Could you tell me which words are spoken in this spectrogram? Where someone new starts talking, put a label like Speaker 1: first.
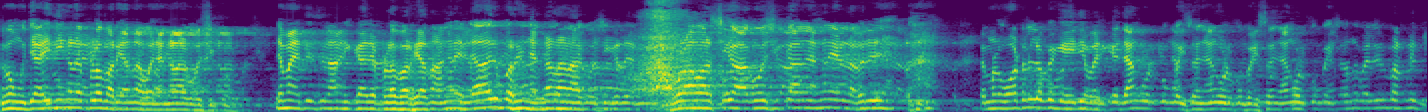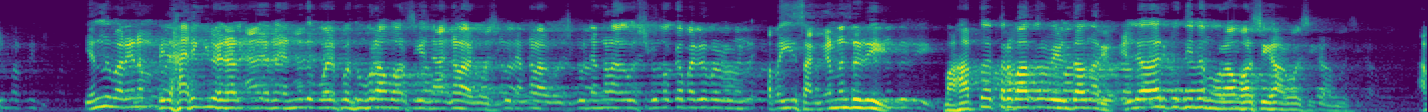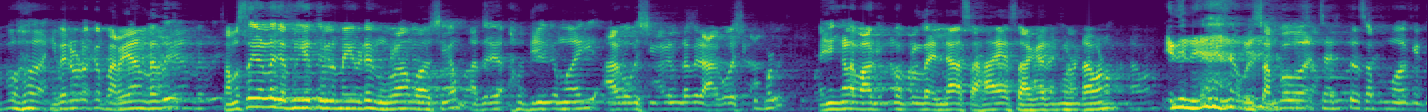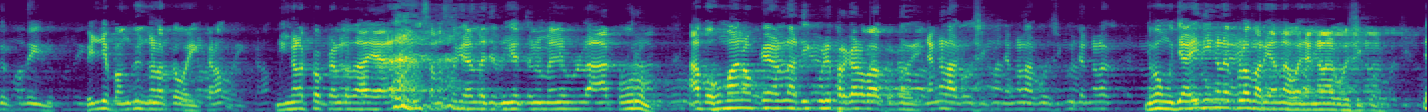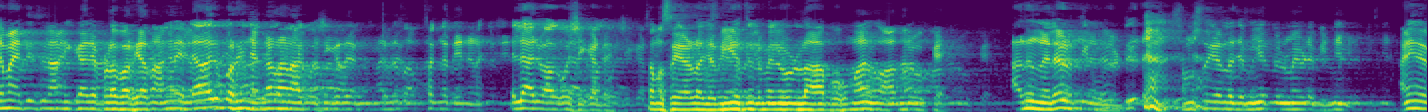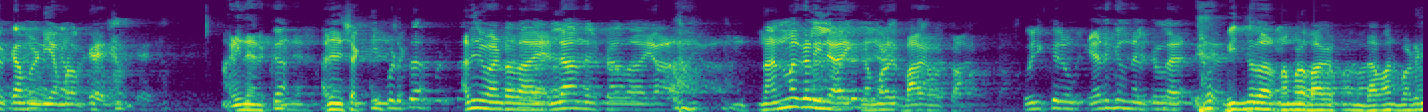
Speaker 1: ഇപ്പൊ മുജാഹിദീങ്ങൾ എപ്പോഴാണ് പറയാന്നാവോ ഞങ്ങൾ ആഘോഷിക്കും? ജമാഅത്ത് ഇസ്ലാമിക്കാർ എപ്പോഴാണ് പറയാന്ന? അങ്ങനെ എല്ലാവരും പറയും ഞങ്ങളാണ് ആഘോഷിക്കുന്നത്. നൂറാം വാർഷികം ആഘോഷിക്കാൻ അങ്ങനെയുള്ള അവർ നമ്മൾ ഹോട്ടലിലൊക്കെ കയറിയ വരിക ഞാൻ കൊടുക്കും പൈസ ഞാൻ കൊടുക്കും പൈസ ഞാൻ കൊടുക്കും പൈസ എന്ന് പലരും പറഞ്ഞു എന്ന് പറയണം പിന്നെ ആരെങ്കിലും ഒരാൾ എന്നതുപോലെ ഇപ്പൊ നൂറാം വാർഷികം ഞങ്ങൾ ആഘോഷിക്കും ഞങ്ങൾ ആഘോഷിക്കും ഞങ്ങൾ ആഘോഷിക്കും എന്നൊക്കെ പലരും അപ്പൊ ഈ സംഘടനന്റെ ഒരു മഹത്വം എത്ര മാത്രം എഴുതാന്നറിയോ എല്ലാവർക്കും ഇതിന്റെ നൂറാം വാർഷികം ആഘോഷിക്കണം. അപ്പോ ഇവരോടൊക്കെ പറയാനുള്ളത് സംസ്ഥകളുടെ ജമീയത്തുൽമയുടെ നൂറാം വാർഷികം അത് ഔദ്യോഗികമായി ആഘോഷിക്കേണ്ടവർ ആഘോഷിക്കുമ്പോൾ നിങ്ങളെ ഭാഗത്തുനിന്നൊക്കെയുള്ള എല്ലാ സഹായ സഹകരണങ്ങളും ഉണ്ടാവണം. ഇതിന് ഒരു സംഭവ ചരിത്ര സംഭവമാക്കി തീർക്കുന്നതിൽ വലിയ പങ്കുങ്ങളൊക്കെ വഹിക്കണം. നിങ്ങൾക്കൊക്കെ ഉള്ളതായ സമസ്ത കേരള ജമീയത്തിനുമേലുള്ള ആ കൂറും ആ ബഹുമാനമൊക്കെയുള്ള അതിൽ കൂടി പ്രകടമാക്കുന്നത് ഞങ്ങൾ ആഘോഷിക്കും ഞങ്ങൾ ആഘോഷിക്കും ഞങ്ങൾ ഇവ മുജാഹിദീങ്ങൾ എപ്പോഴാ ഞങ്ങൾ ആഘോഷിക്കും ജമാഅത്ത് ഇസ്ലാമിക്കാർ എപ്പോഴും പറയാം? അങ്ങനെ എല്ലാവരും പറയും ഞങ്ങളാണ് ആഘോഷിക്കുന്നത്. നല്ല സംഗതി തന്നെയാണ്. എല്ലാവരും ആഘോഷിക്കട്ടെ. സമസ്തകളുടെ ജമീയത്തുലമയിലുള്ള ആ ബഹുമാനവും ആദരവും ഒക്കെ അത് നിലനിർത്തി കൊണ്ടിട്ട് സമസ്തകളുടെ ജമീയത്തുലമയുടെ പിന്നിൽ അണിനിരക്കാൻ വേണ്ടി നമ്മളൊക്കെ അണിനിരക്കുക. അതിനെ ശക്തിപ്പെടുത്തുക. അതിന് വേണ്ടതായ എല്ലാ നിൽക്കുന്നതായ നന്മകളിലായി നമ്മൾ ഭാഗവെക്കാം ഒരിക്കലും ഏതെങ്കിലും നിലക്കുള്ള ഭിന്നത നമ്മുടെ ഭാഗത്ത് ഉണ്ടാവാൻ പാടില്ല.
